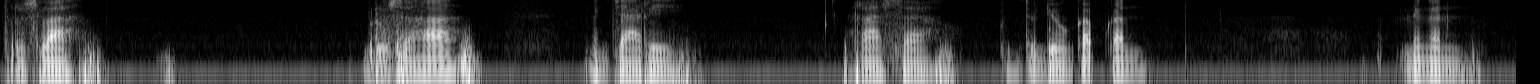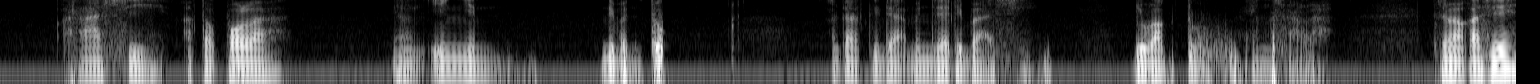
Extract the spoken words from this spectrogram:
teruslah berusaha mencari rasa untuk diungkapkan dengan rasi atau pola yang ingin dibentuk agar tidak menjadi basi di waktu yang salah. Terima kasih.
